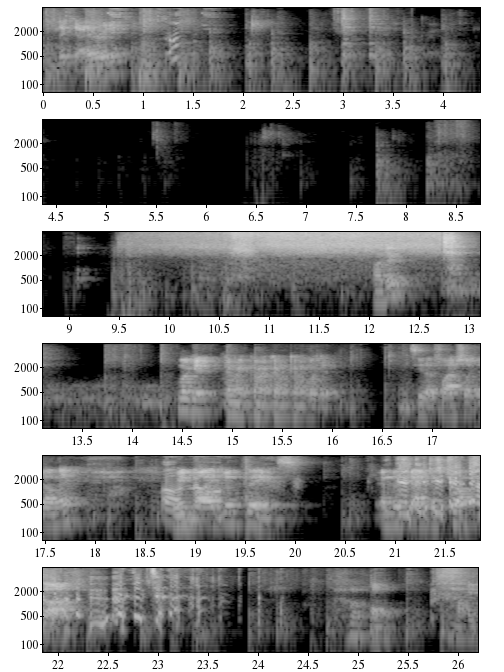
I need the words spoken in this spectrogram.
Is Nick died already? Hunter? Look it. Come here, come here, come here, come here, look it. See that flashlight down there? Oh we buy good things. And this guy just jumps off. Oh my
